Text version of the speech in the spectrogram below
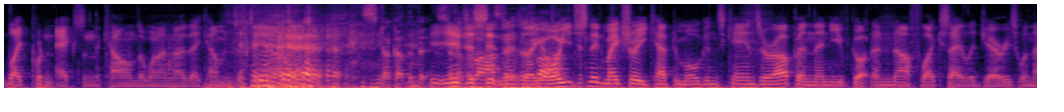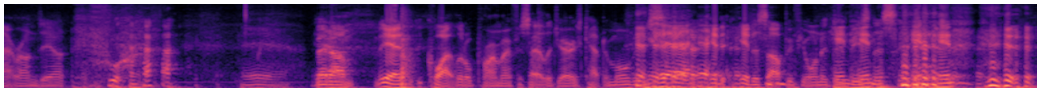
like put an X in the calendar when I know they come coming to town. Stuck up the. stuck You're up the just sitting there like, oh, well. oh, you just need to make sure your Captain Morgan's cans are up, and then you've got enough like Sailor Jerry's when that runs out. Yeah. But Yeah. um, yeah, quite little promo for Sailor Jerry's Captain Morgan's. Yeah. hit, hit us up if you want to do Hint, hint, business. hint, hint.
